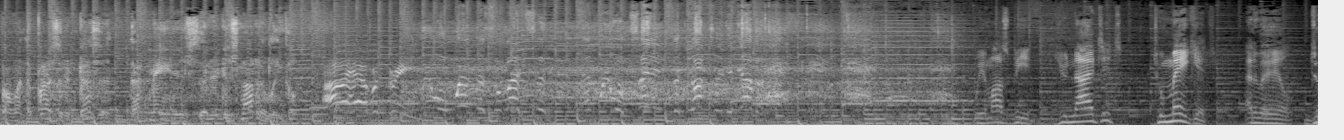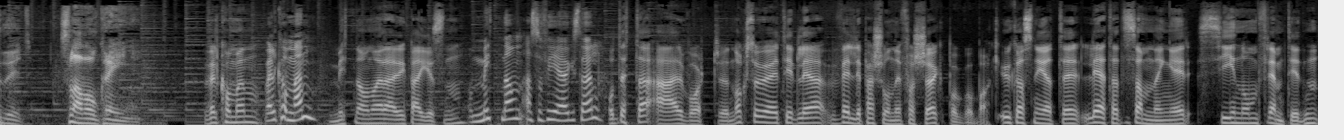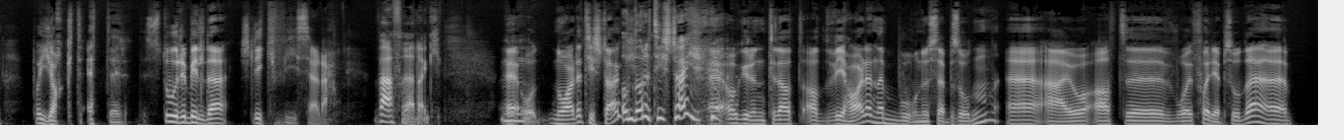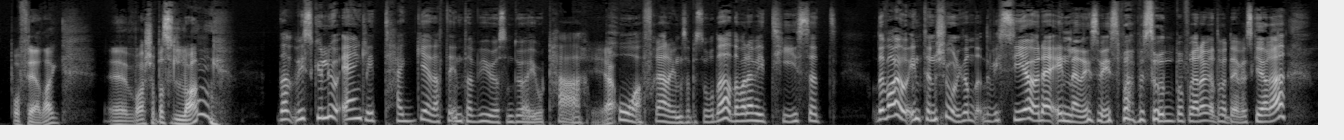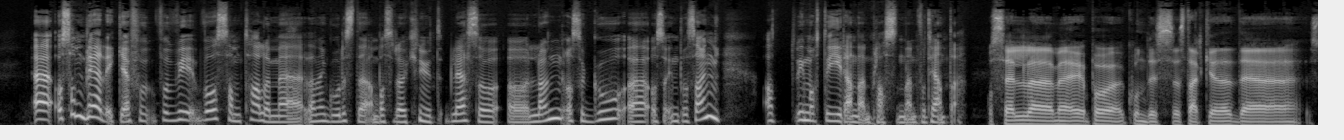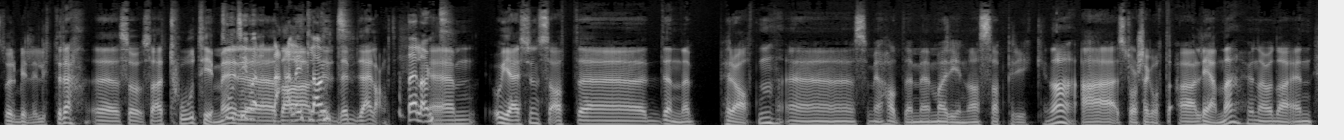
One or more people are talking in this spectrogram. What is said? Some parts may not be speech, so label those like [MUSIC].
Well, when the president does it, that means that it is not illegal. I have a dream. We will win this election and we will change the country together. We must be united to make it, and we'll do it. Slava Ukraini! Velkommen. Velkommen. Mitt navn er Eirik Bergesen. Og mitt navn er Sofie Høgestøl. Og dette er vårt nokså uhøytidelige, veldig personlige forsøk på å gå bak ukas nyheter, lete etter sammenhenger, si noe om fremtiden, på jakt etter det store bildet slik vi ser det. Hver fredag. Eh, og nå er det tirsdag. Og nå er det tirsdag. [LAUGHS] eh, og grunnen til at, at vi har denne bonusepisoden, eh, er jo at eh, vår forrige episode, eh, på fredag, eh, var såpass lang. Da, vi skulle jo egentlig tagge dette intervjuet som du har gjort her, Ja. på fredagens episode. Det var det vi teaset. Det var jo intensjonen. Vi sier jo det innledningsvis på episoden på fredag, at det var det vi skal gjøre. Eh, og sånn ble det ikke, for, for vi, vår samtale med denne godeste ambassadør Knut ble så uh, lang og så god uh, og så interessant at vi måtte gi den den plassen den fortjente. Og selv eh, med, på kondissterke det store bildet lyttere, eh, så, så er to timer, To timer, det er langt. Det, det er langt. Det er langt. Em, og jeg syns at eh, denne praten eh, som jeg hadde med Marina Saprikina, er, står seg godt alene. Hun er jo da en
